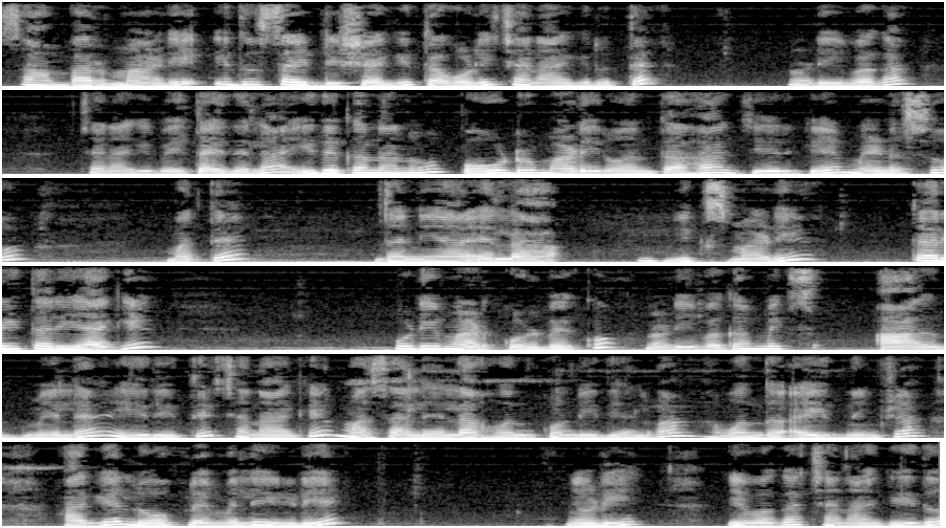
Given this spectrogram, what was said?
ಸಾಂಬಾರು ಮಾಡಿ ಇದು ಸೈಡ್ ಡಿಶ್ ತಗೊಳ್ಳಿ, ಚೆನ್ನಾಗಿರುತ್ತೆ. ನೋಡಿ, ಇವಾಗ ಚೆನ್ನಾಗಿ ಬೇಯ್ತಾ ಇದೆಯಲ್ಲ, ಇದಕ್ಕೆ ನಾನು ಪೌಡ್ರ್ ಮಾಡಿರುವಂತಹ ಜೀರಿಗೆ, ಮೆಣಸು ಮತ್ತು ಧನಿಯಾ ಎಲ್ಲ ಮಿಕ್ಸ್ ಮಾಡಿ ತರಿ ತರಿಯಾಗಿ ಪುಡಿ ಮಾಡಿಕೊಳ್ಬೇಕು. ನೋಡಿ, ಇವಾಗ ಮಿಕ್ಸ್ ಆದಮೇಲೆ ಈ ರೀತಿ ಚೆನ್ನಾಗಿ ಮಸಾಲೆ ಎಲ್ಲ ಹೊಂದ್ಕೊಂಡಿದೆಯಲ್ವ? ಒಂದು ಐದು ನಿಮಿಷ ಹಾಗೆ ಲೋ ಫ್ಲೇಮಲ್ಲಿ ಇಡಿ. ನೋಡಿ, ಇವಾಗ ಚೆನ್ನಾಗಿ ಇದು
